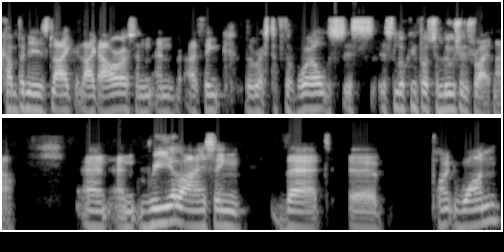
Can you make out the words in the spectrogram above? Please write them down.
companies like like ours, and, and I think the rest of the world is is looking for solutions right now, and and realizing that uh, point one,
